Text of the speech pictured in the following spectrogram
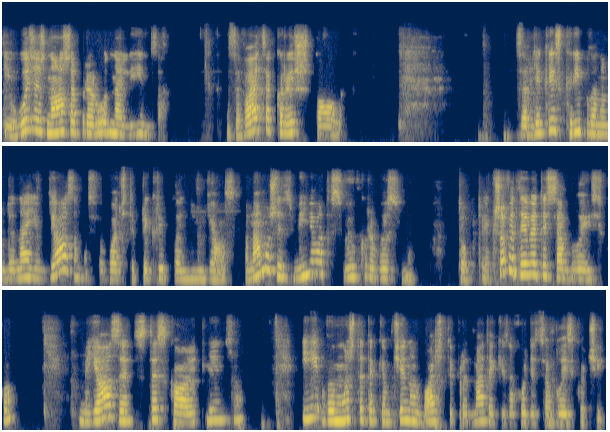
І ось ж наша природна лінза. Називається кришталик. Завдяки скріпленим до неї м'язам, ось ви бачите прикріплені м'яз, вона може змінювати свою кривизну. Тобто, якщо ви дивитеся близько, м'язи стискають лінзу, і ви можете таким чином бачити предмети, які знаходяться близько чи.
